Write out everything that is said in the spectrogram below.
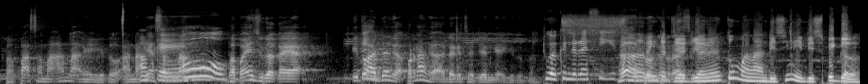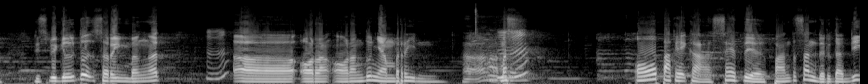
bapak sama anak kayak gitu. Anaknya Oke. senang, Oh. bapaknya juga kayak itu ada nggak? Pernah nggak ada kejadian kayak gitu tuh? Dua generasi gitu. Sering dua generasi. kejadiannya tuh malah di sini di Spiegel di Spiegel itu sering banget eh, orang-orang tuh nyamperin Hah? mas oh pakai kaset ya pantesan dari tadi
